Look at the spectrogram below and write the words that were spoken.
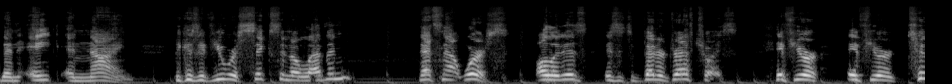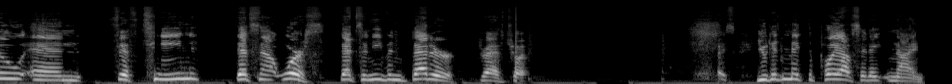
than 8 and 9. Because if you were 6 and 11, that's not worse. All it is is it's a better draft choice. If you're if you're 2 and 15, that's not worse. That's an even better draft choice. You didn't make the playoffs at 8 and 9.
